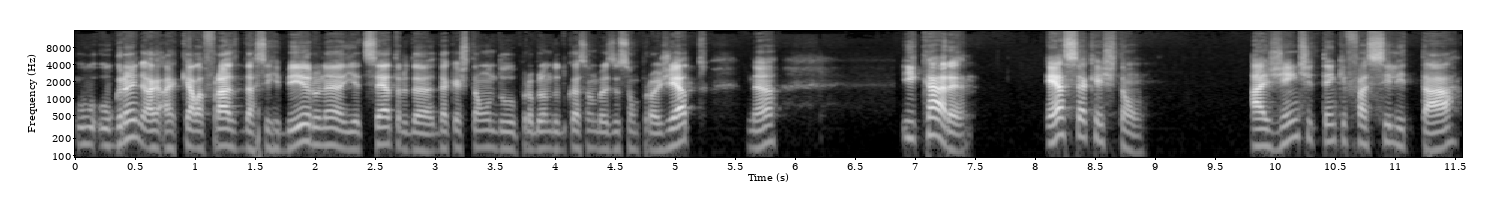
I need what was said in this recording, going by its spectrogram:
o, o, grande, aquela frase da Darcy Ribeiro, né, e etc, da, da questão do problema da educação no Brasil ser um projeto, né, e, cara, essa é a questão. A gente tem que facilitar,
